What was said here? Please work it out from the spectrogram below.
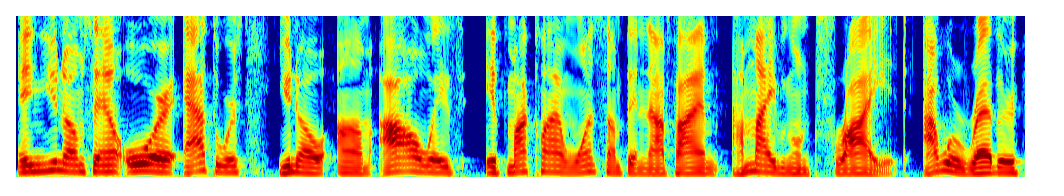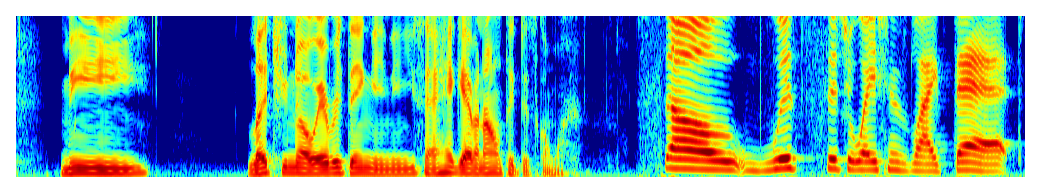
And you know what I'm saying? Or afterwards, you know, um, I always if my client wants something and I find I'm not even gonna try it. I would rather me let you know everything and then you say, Hey Gavin, I don't think this is gonna work. So with situations like that,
